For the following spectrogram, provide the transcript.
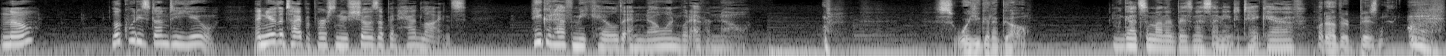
No? Look what he's done to you. And you're the type of person who shows up in headlines. He could have me killed and no one would ever know. So where are you gonna go? I got some other business I need to take care of. What other business?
